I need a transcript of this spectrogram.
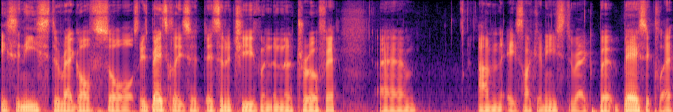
It's an Easter egg of sorts. It's basically it's, a, it's an achievement and a trophy, um, and it's like an Easter egg. But basically,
